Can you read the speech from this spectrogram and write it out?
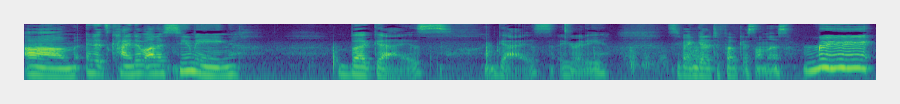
Um, and it's kind of unassuming. But guys, guys, are you ready? Let's see if I can get it to focus on this. Me.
